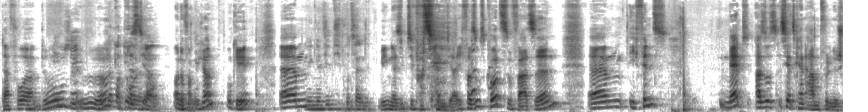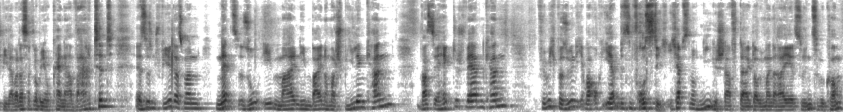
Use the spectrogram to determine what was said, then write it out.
davor du, du Christian. Oh, dann fange ich an. Okay. Ähm, Wegen den 70 Prozent. wegen der 70 Prozent, ja. Ich versuche es kurz zu fassen. Ähm, ich finde es nett. Also es ist jetzt kein abendfüllendes Spiel, aber das hat, glaube ich, auch keiner erwartet. Es ist ein Spiel, das man nett so eben mal nebenbei nochmal spielen kann, was sehr hektisch werden kann. Für mich persönlich aber auch eher ein bisschen frustig. Ich habe es noch nie geschafft, da, glaube ich, meine Reihe jetzt so hinzubekommen.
